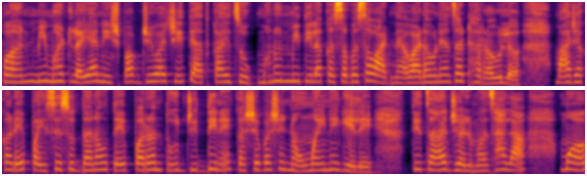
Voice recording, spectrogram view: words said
पण मी म्हटलं या निष्पाप जीवाची त्यात काय चूक म्हणून मी तिला कसंबसं वाढण्या वाढवण्याचं ठरवलं. माझ्याकडे पैसेसुद्धा नव्हते परंतु जिद्दीने कसेबसे नऊ महिने गेले. तिचा जन्म झाला. मग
